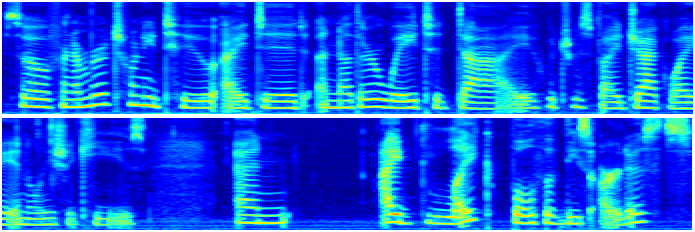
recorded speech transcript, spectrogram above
So for number 22, I did Another Way to Die, which was by Jack White and Alicia Keys. And I like both of these artists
